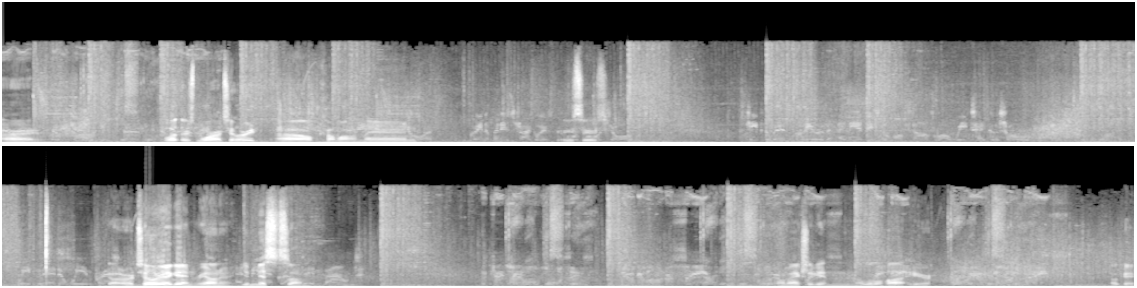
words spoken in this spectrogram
Alright. What, there's more artillery? Oh, come on, man. Are you serious? Got artillery again, Rihanna. You missed some. I'm actually getting a little hot here. Okay.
